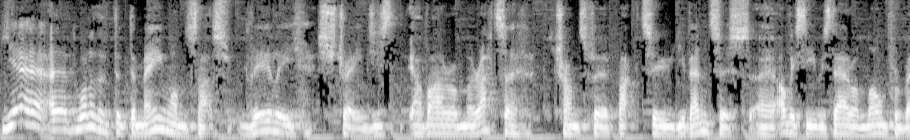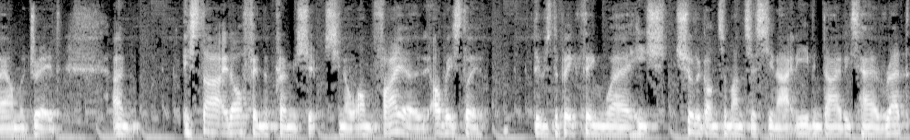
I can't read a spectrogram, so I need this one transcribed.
Yeah, uh, one of the, the, the, main ones that's really strange is Alvaro Morata transfer back to Juventus. Uh, obviously, he was there on loan from Real Madrid, and he started off in the Premierships, you know, on fire. Obviously, there was the big thing where he sh- should have gone to Manchester United. He even dyed his hair red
